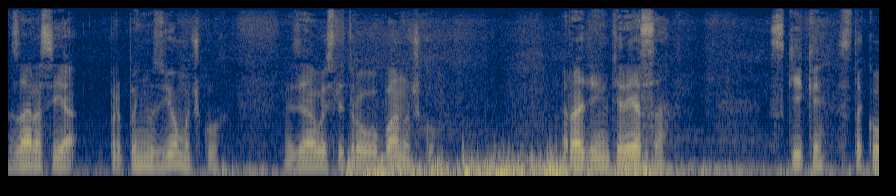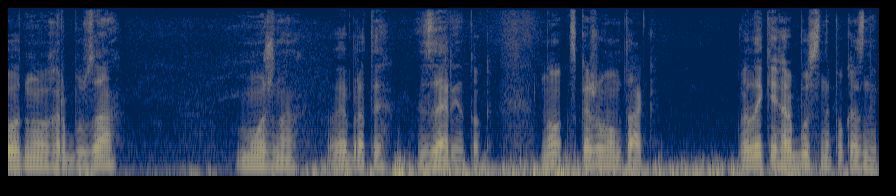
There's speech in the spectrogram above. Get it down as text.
Зараз я припиню зйомочку, взяв ось літрову баночку раді інтереса, скільки з такого одного гарбуза можна вибрати зерняток. Ну, скажу вам так, великий гарбуз не показник.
